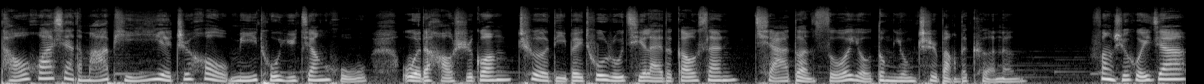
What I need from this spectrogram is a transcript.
桃花下的马匹一夜之后迷途于江湖，我的好时光彻底被突如其来的高三掐断所有动用翅膀的可能。放学回家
